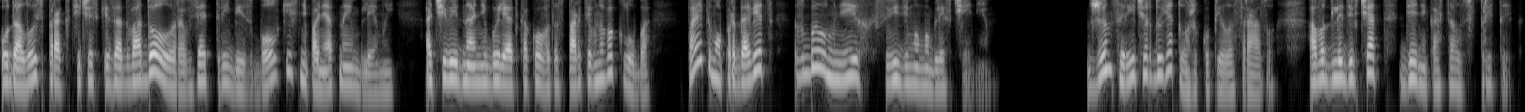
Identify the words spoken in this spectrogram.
Удалось практически за 2 доллара взять три бейсболки с непонятной эмблемой. Очевидно, они были от какого-то спортивного клуба, поэтому продавец сбыл мне их с видимым облегчением. Джинсы Ричарду я тоже купила сразу, а вот для девчат денег осталось впритык.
